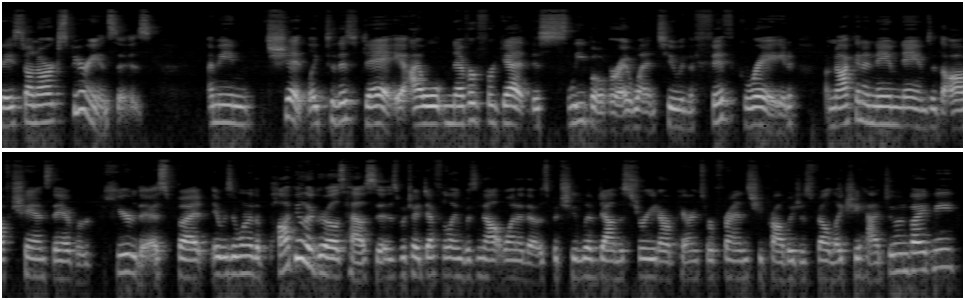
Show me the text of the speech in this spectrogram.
based on our experiences. I mean, shit, like to this day, I will never forget this sleepover I went to in the fifth grade. I'm not going to name names at the off chance they ever hear this, but it was in one of the popular girls' houses, which I definitely was not one of those, but she lived down the street. Our parents were friends. She probably just felt like she had to invite me.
